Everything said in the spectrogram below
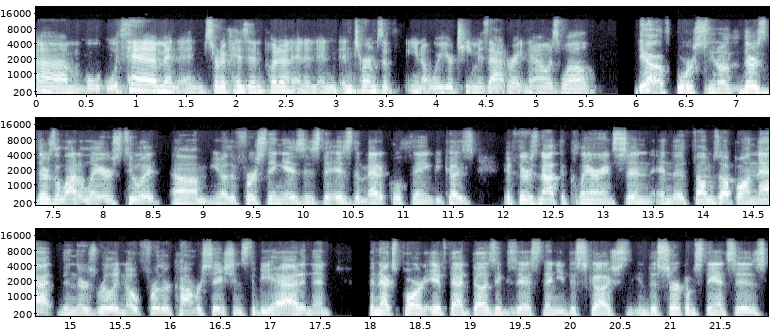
um, with him and and sort of his input on and in, in terms of you know where your team is at right now as well. Yeah, of course. You know, there's there's a lot of layers to it. Um, you know, the first thing is is the is the medical thing because if there's not the clearance and and the thumbs up on that, then there's really no further conversations to be had. And then the next part, if that does exist, then you discuss the circumstances,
